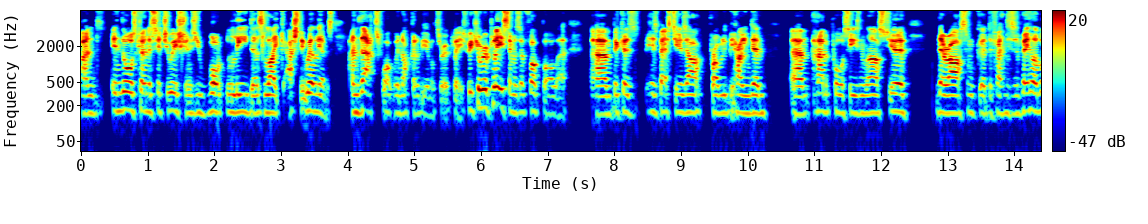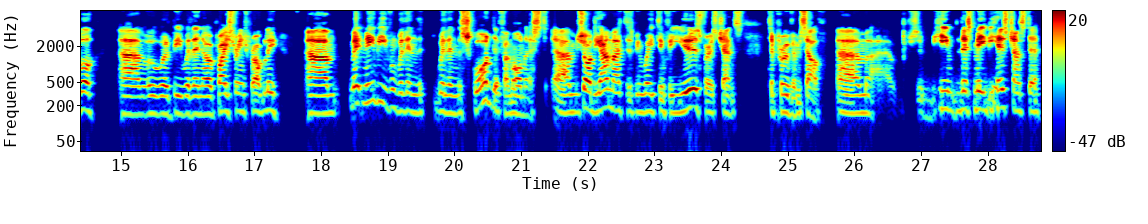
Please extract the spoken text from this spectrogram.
And in those kind of situations, you want leaders like Ashley Williams, and that's what we're not going to be able to replace. We can replace him as a footballer um, because his best years are probably behind him. Um, had a poor season last year. There are some good defenders available um, who would be within our price range probably. Um, maybe even within the within the squad, if I'm honest. Um, Jordi Amat has been waiting for years for his chance to prove himself. Um, he this may be his chance to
